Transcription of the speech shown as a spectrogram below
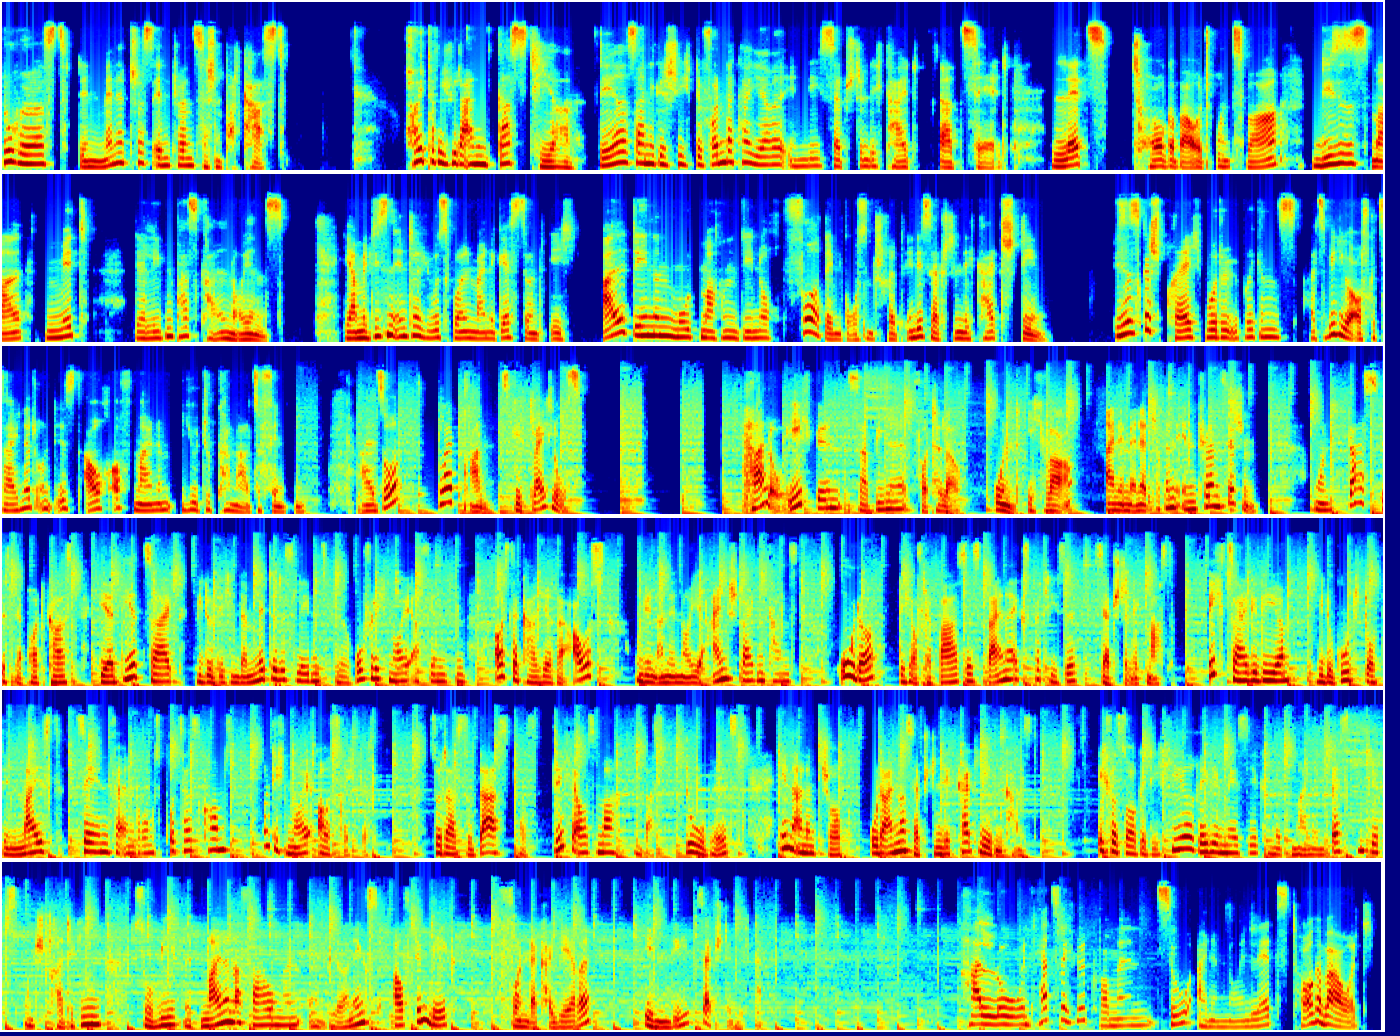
Du hörst den Managers in Transition Podcast. Heute habe ich wieder einen Gast hier, der seine Geschichte von der Karriere in die Selbstständigkeit erzählt. Let's talk about. Und zwar dieses Mal mit der lieben Pascal Neuens. Ja, mit diesen Interviews wollen meine Gäste und ich all denen Mut machen, die noch vor dem großen Schritt in die Selbstständigkeit stehen. Dieses Gespräch wurde übrigens als Video aufgezeichnet und ist auch auf meinem YouTube-Kanal zu finden. Also bleibt dran, es geht gleich los. Hallo, ich bin Sabine Vottelau und ich war eine Managerin in Transition. Und das ist der Podcast, der dir zeigt, wie du dich in der Mitte des Lebens beruflich neu erfinden, aus der Karriere aus und in eine neue einsteigen kannst oder dich auf der Basis deiner Expertise selbstständig machst. Ich zeige dir, wie du gut durch den meist zähen Veränderungsprozess kommst und dich neu ausrichtest, sodass du das, was dich ausmacht und was du willst, in einem Job oder einer Selbstständigkeit leben kannst. Ich versorge dich hier regelmäßig mit meinen besten Tipps und Strategien sowie mit meinen Erfahrungen und Learnings auf dem Weg von der Karriere in die Selbstständigkeit. Hallo und herzlich willkommen zu einem neuen Let's Talk About.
